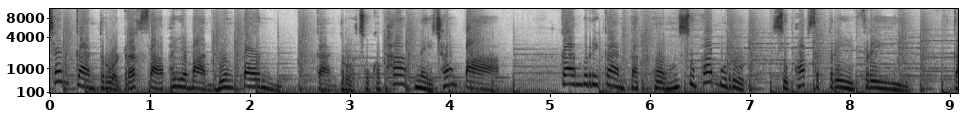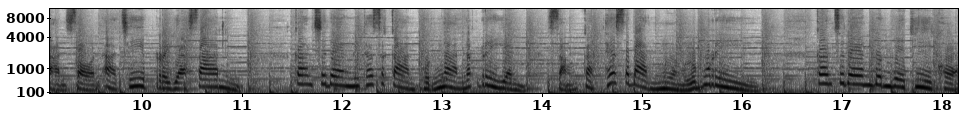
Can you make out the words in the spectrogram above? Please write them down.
เช่นการตรวจรักษาพยาบาลเบื้องต้น การตรวจสุขภาพในช่องปาก การบริการตัดผมสุภาพบุรุษ สุภาพสตรีฟรี การสอนอาชีพระยะสั้น การแสดงนิทรรศการผลงานนักเรียน สังกัดเทศบาลเมืองลบบุรี การแสดงบนเวทีของ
